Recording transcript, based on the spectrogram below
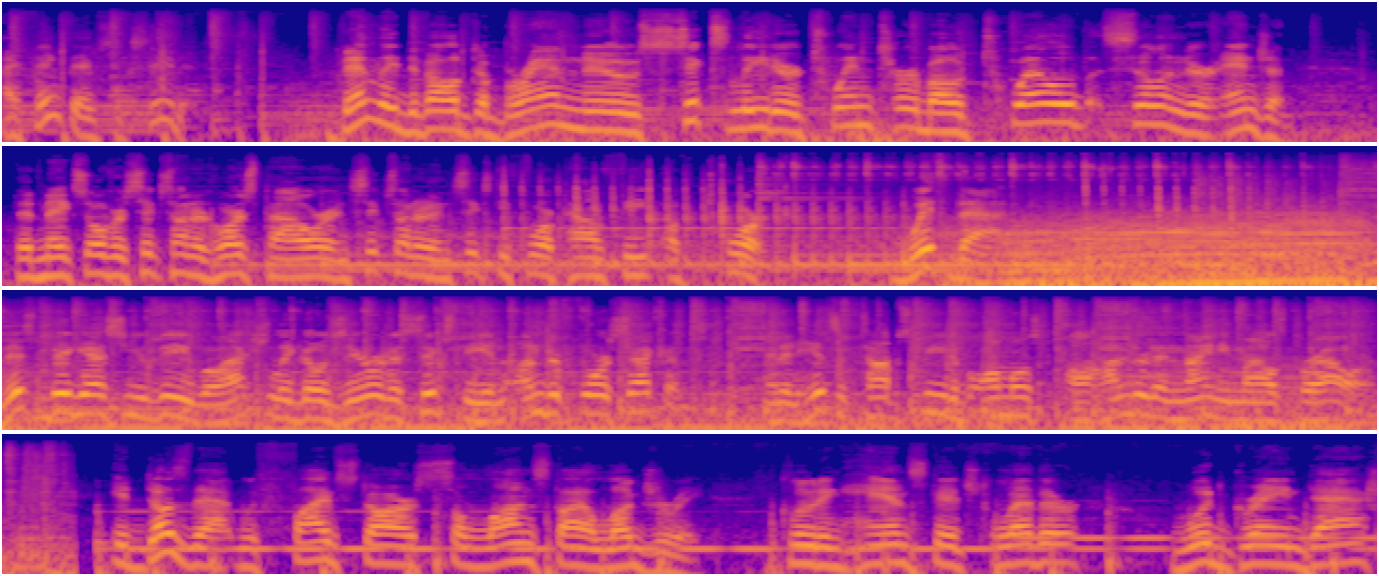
I think they've succeeded. Bentley developed a brand new 6-liter twin-turbo 12-cylinder engine that makes over 600 horsepower and 664 pound-feet of torque. With that, this big SUV will actually go 0 to 60 in under 4 seconds, and it hits a top speed of almost 190 miles per hour. It does that with 5-star salon-style luxury, including hand-stitched leather, wood grain dash,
